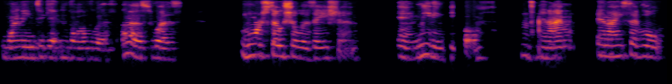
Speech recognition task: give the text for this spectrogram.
wanting to get involved with us was more socialization and meeting people. And i'm and i said well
